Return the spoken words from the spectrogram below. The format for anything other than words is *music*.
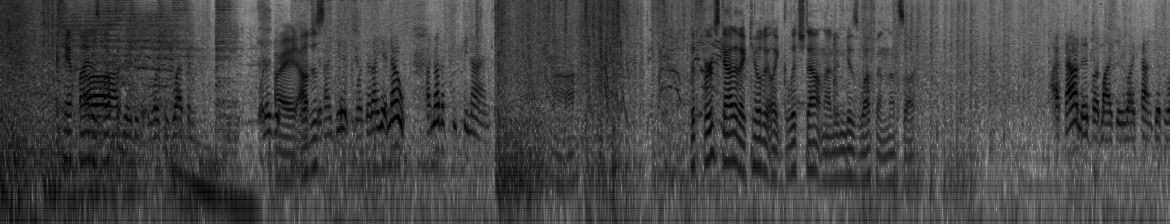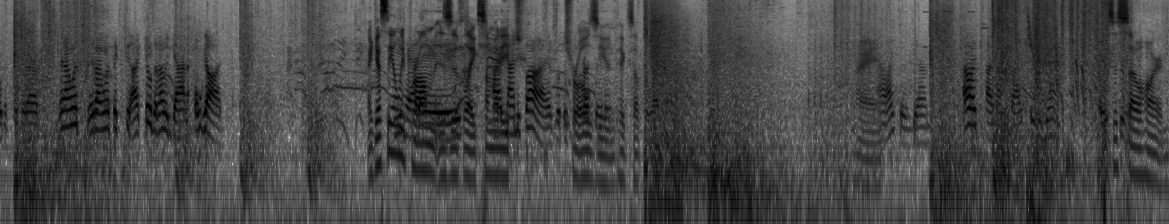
I can't find uh, his weapon. What's his weapon? What is it? Alright, I'll just... did I get? What did I get? No! Another 59. Uh, the first guy that killed it, like, glitched out and I didn't get his weapon. That sucked. I found it, but, like, it was, like, kind of difficult to pick it up. Then I went, then I went to, I killed another guy, and, oh god. I guess the only problem is if, like, somebody trolls you and picks up the weapon. Alright. I like those guns. I like 595 this is so hard.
